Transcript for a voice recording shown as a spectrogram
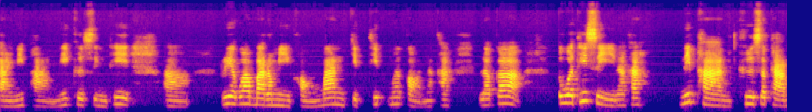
กายนิพพานนี่คือสิ่งที่เรียกว่าบารมีของบ้านจิตทิพย์เมื่อก่อนนะคะ แล้วก็ตัวที่สี่นะคะ นิพพานคือสถาน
